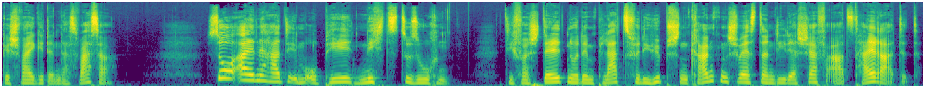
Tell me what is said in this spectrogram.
geschweige denn das Wasser. So eine hatte im OP nichts zu suchen. Die verstellt nur den Platz für die hübschen Krankenschwestern, die der Chefarzt heiratet.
